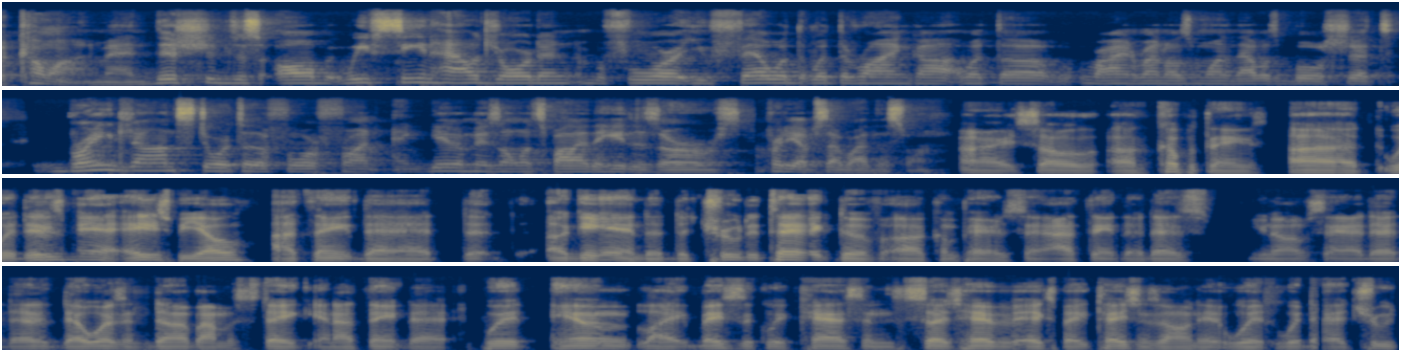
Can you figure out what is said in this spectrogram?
But come on, man, this should just all. Be, we've seen Hal Jordan before. You failed with with the Ryan got with the Ryan Reynolds one. That was bullshit. Bring John Stewart to the forefront and give him his own spotlight that he deserves. I'm pretty upset by this one. All right, so a couple things. Uh, with this being HBO, I think that the, again the the True Detective uh comparison. I think that that's you know what I'm saying? That that that wasn't done by mistake. And I think that with him like basically casting such heavy expectations on it with with that true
